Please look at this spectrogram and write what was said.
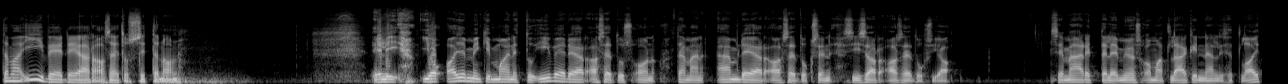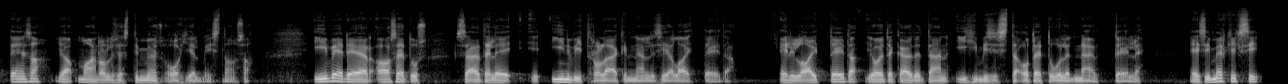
tämä IVDR-asetus sitten on? Eli jo aiemminkin mainittu IVDR-asetus on tämän MDR-asetuksen sisarasetus ja se määrittelee myös omat lääkinnälliset laitteensa ja mahdollisesti myös ohjelmistonsa. IVDR-asetus säätelee in vitro-lääkinnällisiä laitteita, eli laitteita, joita käytetään ihmisistä otetuille näytteille, esimerkiksi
